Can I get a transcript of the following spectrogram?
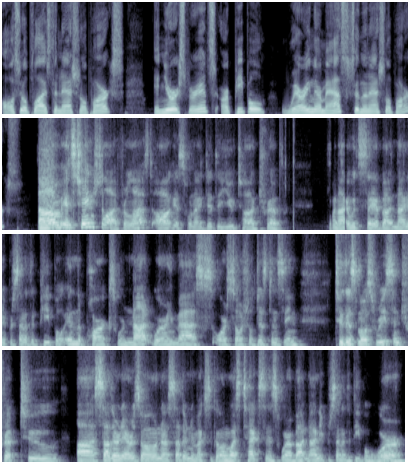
also applies to national parks. In your experience, are people wearing their masks in the national parks? Um, it's changed a lot. From last August, when I did the Utah trip, when I would say about 90% of the people in the parks were not wearing masks or social distancing, to this most recent trip to uh, southern Arizona, southern New Mexico, and West Texas, where about 90% of the people were,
